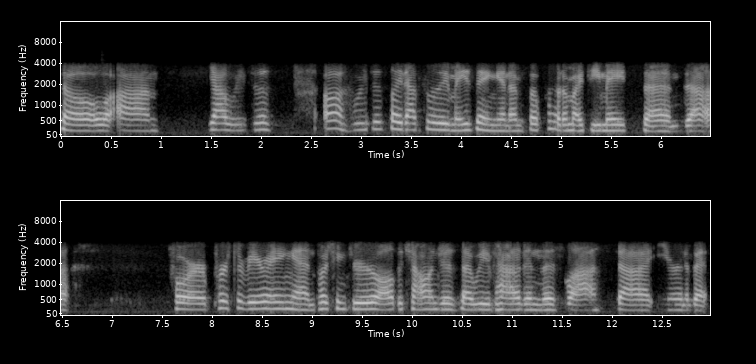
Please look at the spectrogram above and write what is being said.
So um, yeah, we just oh, we just played absolutely amazing, and I'm so proud of my teammates and uh, for persevering and pushing through all the challenges that we've had in this last uh, year and a bit.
